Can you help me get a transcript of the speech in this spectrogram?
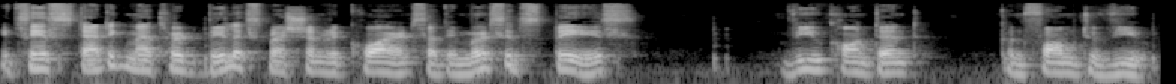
It says static method build expression required that immersive space view content conform to view.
